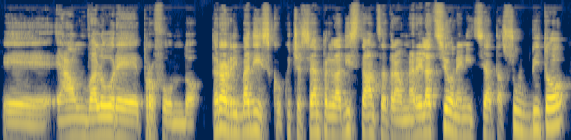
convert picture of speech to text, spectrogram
e, e ha un valore profondo. Però ribadisco, qui c'è sempre la distanza tra una relazione iniziata subito,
